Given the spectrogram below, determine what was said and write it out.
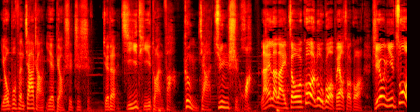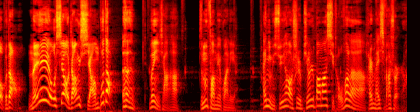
有部分家长也表示支持，觉得集体短发更加军事化。来来来，走过路过不要错过，只有你做不到，没有校长想不到。问一下啊，怎么方便管理？哎，你们学校是平时帮忙洗头发了，还是买洗发水啊？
